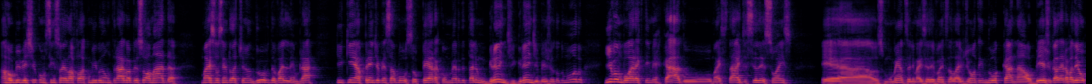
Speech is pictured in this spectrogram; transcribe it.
arroba investir com sim, só ir lá falar comigo, não trago a pessoa amada, mas estou sempre lá tirando dúvida, vale lembrar que quem aprende a pensar bolsa opera como mero detalhe. Um grande, grande beijo a todo mundo. E vamos embora que tem mercado mais tarde, seleções, é, os momentos ali mais relevantes da live de ontem no canal. Beijo, galera, valeu!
